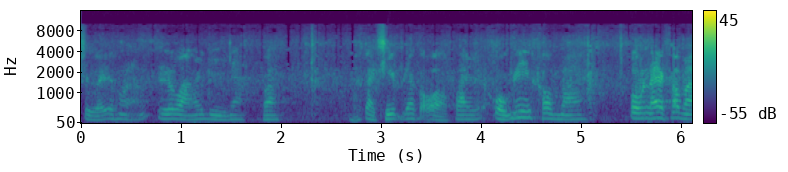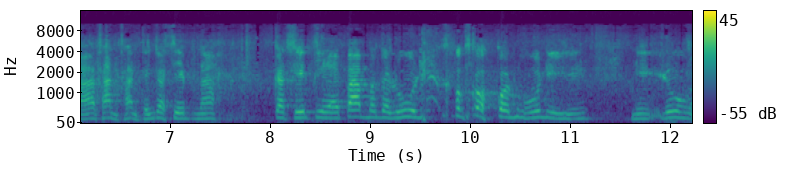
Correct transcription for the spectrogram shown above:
เสืออยู่ข้างหลัง ระวังให้ดีนะว่า กระซิบแล้วก็ออกไป องค์นี้เข้ามา องค์ไหนเข้ามาท่านท่านถึงกระซิบนะกระซิบทีไรปั๊บมันก็รู้ก็ก็คนหูดี นี่รู้ไหม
